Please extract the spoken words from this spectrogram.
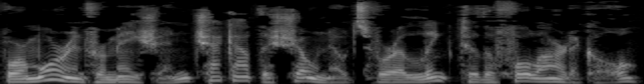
For more information, check out the show notes for a link to the full article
